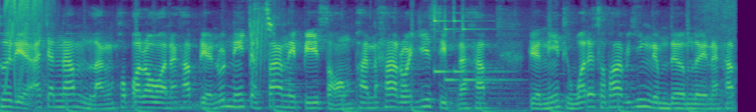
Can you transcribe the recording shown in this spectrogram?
คือเหรียญอาจารย์นำหลังพปรนะครับเหรียญรุ่นนี้จัดสร้างในปี 2520 นะครับเหรียญนี้ถือว่าได้สภาพยิ่งเดิมๆเลยนะครับ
